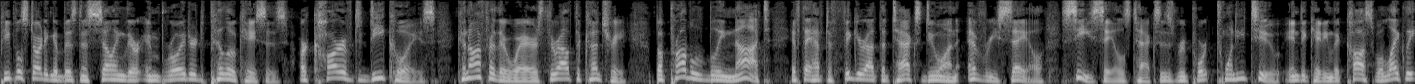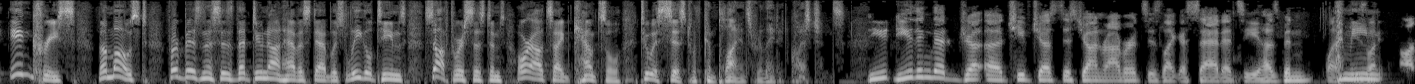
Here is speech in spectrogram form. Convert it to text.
People starting a business selling their embroidered pillowcases or carved decoys can offer their wares throughout the country, but probably not if they have to figure out the tax due on every sale. See Sales Taxes Report 22, indicating that costs will likely increase the most for businesses that do not have established legal teams, software systems, or outside counsel to assist with compliance related questions. Do you do you think that uh, Chief Justice John Roberts is like a sad Etsy husband? Like I mean, like on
